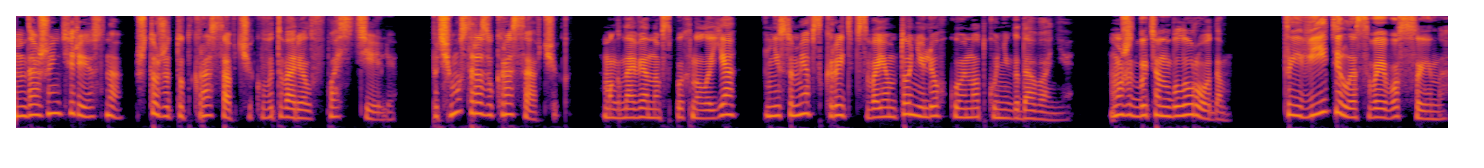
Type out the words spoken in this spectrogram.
Даже интересно, что же тут красавчик вытворял в постели? Почему сразу красавчик? Мгновенно вспыхнула я, не сумев скрыть в своем тоне легкую нотку негодования. Может быть, он был уродом. Ты видела своего сына?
